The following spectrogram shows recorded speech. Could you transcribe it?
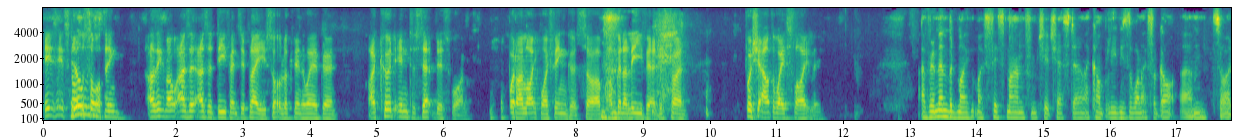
It's, it's not the sort of thing. I think like, as a as a defensive player, you're sort of looking in the way of going, I could intercept this one, but I like my fingers, so I'm, I'm going to leave it and just try and push it out the way slightly. I've remembered my, my fifth man from Chichester, and I can't believe he's the one I forgot. Um, so I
